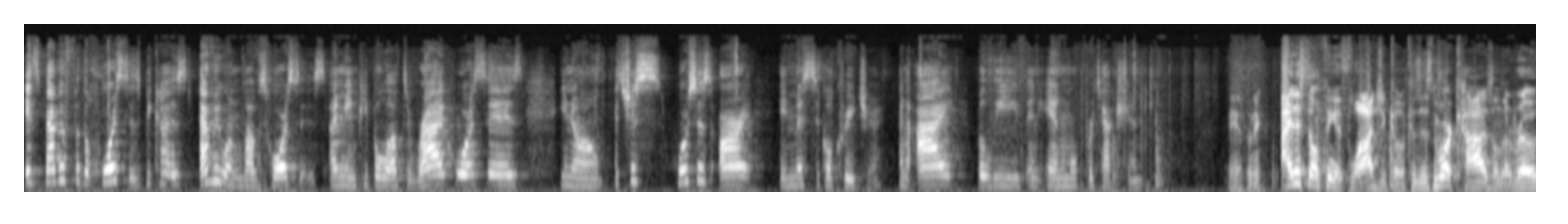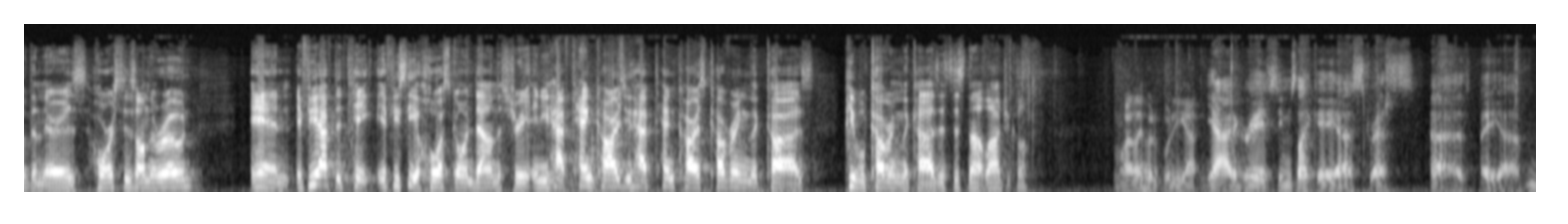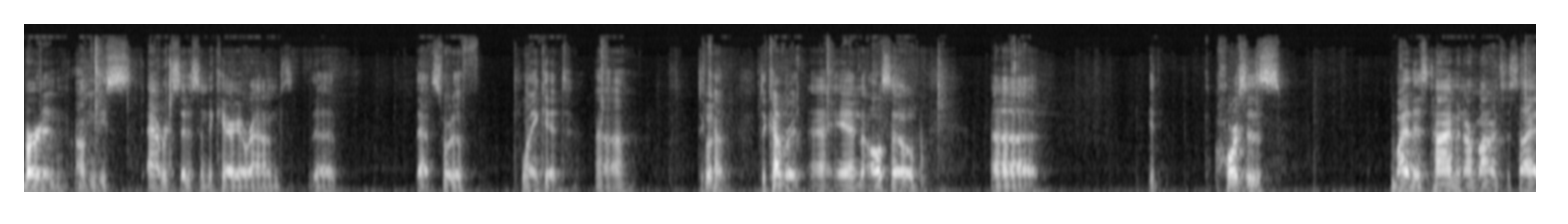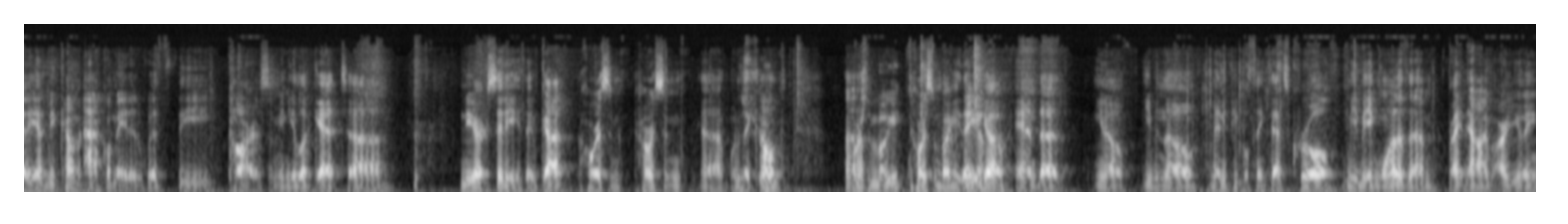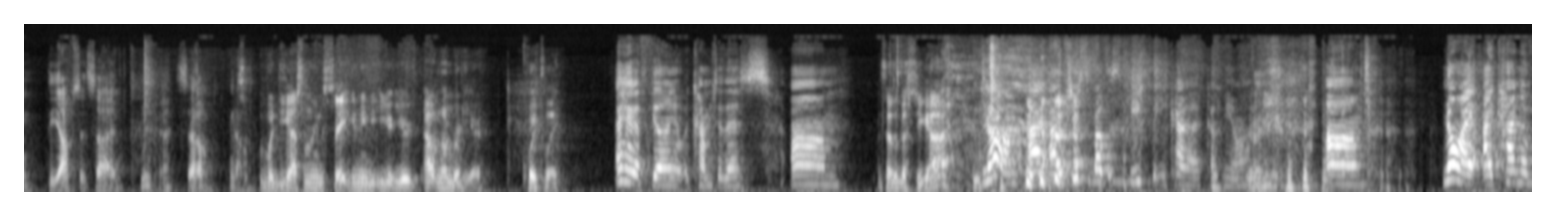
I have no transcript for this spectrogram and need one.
it's better for the horses because everyone loves horses. I mean, people love to ride horses. You know, it's just horses are a mystical creature, and I believe in animal protection. Anthony. I just don't think it's logical because there's more cars on the road than there is horses on the road. And if you have to take, if you see a horse going down the street and you have 10 cars, you have 10 cars covering the cars, people covering the cars. It's just not logical. Wiley, what, what do you got? Yeah, I'd agree. It seems like a uh, stress, uh, a uh, burden on the average citizen to carry around the that sort of blanket uh, to, But- co- to cover it, uh, and also uh, it horses by this time in our modern society have become acclimated with the cars. I mean, you look at uh, New York City; they've got horse and horse and uh, what are they Sure. called? Horse and buggy? Horse and buggy. There, There you you go. And uh, you know, even though many people think that's cruel, me being one of them, right now I'm arguing the opposite side. Okay. So you know, What you got something to say? I mean, you're, you're outnumbered here. Quickly. I had a feeling it would come to this. Um, Is that the best you got? No, I'm, I, I was just about to speak, but you kind of cut me off. Um, no, I, I kind of,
